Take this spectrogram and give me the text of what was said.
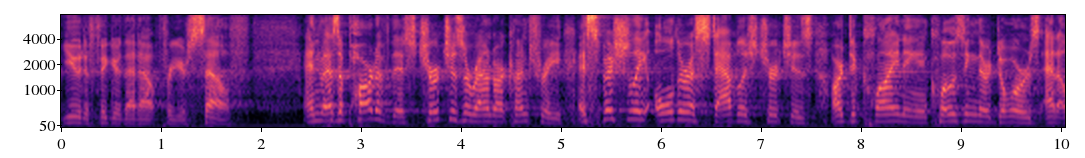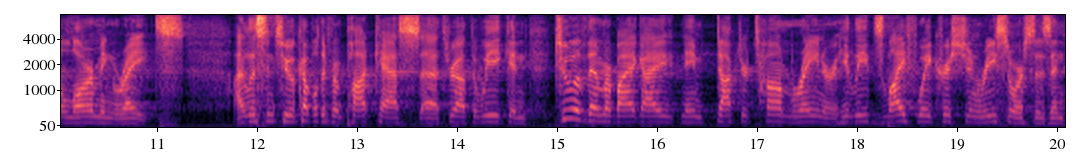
you to figure that out for yourself. And as a part of this, churches around our country, especially older established churches, are declining and closing their doors at alarming rates. I listened to a couple different podcasts uh, throughout the week, and two of them are by a guy named Dr. Tom Rainer. He leads Lifeway Christian Resources, and,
